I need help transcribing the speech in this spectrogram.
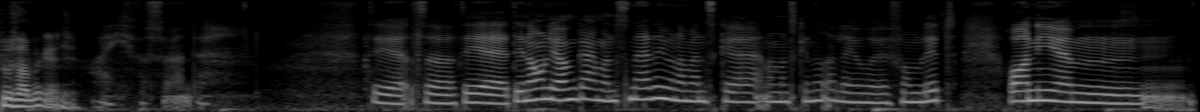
Plus håndbagage. Ej, for søren da. Det er altså, det er, det er en ordentlig omgang, men sådan er det jo, når man skal, når man skal ned og lave uh, Formel 1. Ronny, øhm,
